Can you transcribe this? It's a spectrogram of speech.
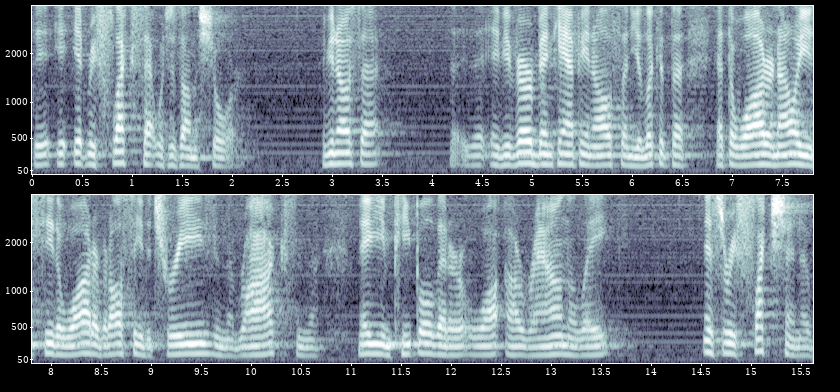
It, reflects that which is on the shore. Have you noticed that? Have you've ever been camping and all of a sudden you look at the, at the water, not only you see the water, but also the trees and the rocks and the, maybe even people that are wa- around the lake? It's a reflection of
